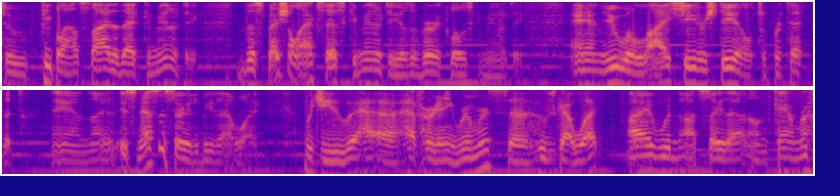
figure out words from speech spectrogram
to people outside of that community. The special access community is a very closed community, and you will lie, cheat, or steal to protect it. And uh, it's necessary to be that way. Would you uh, have heard any rumors? Uh, who's got what? I would not say that on camera.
